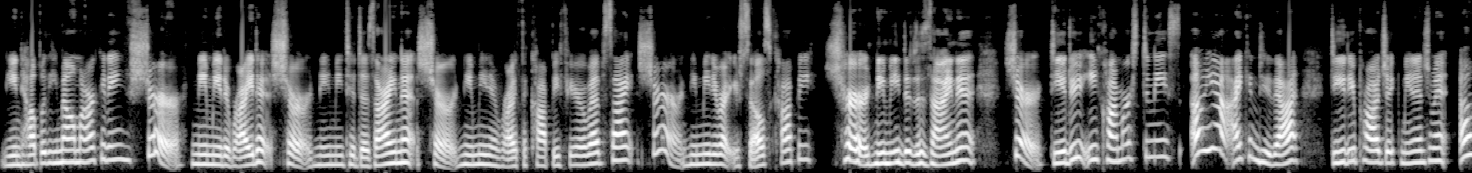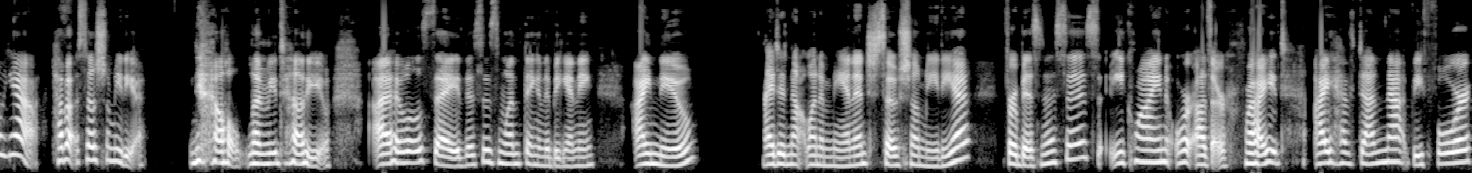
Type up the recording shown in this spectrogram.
Need help with email marketing? Sure. Need me to write it? Sure. Need me to design it? Sure. Need me to write the copy for your website? Sure. Need me to write your sales copy? Sure. Need me to design it? Sure. Do you do e commerce, Denise? Oh, yeah, I can do that. Do you do project management? Oh, yeah. How about social media? Now, let me tell you, I will say this is one thing in the beginning. I knew I did not want to manage social media for businesses, equine or other, right? I have done that before.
